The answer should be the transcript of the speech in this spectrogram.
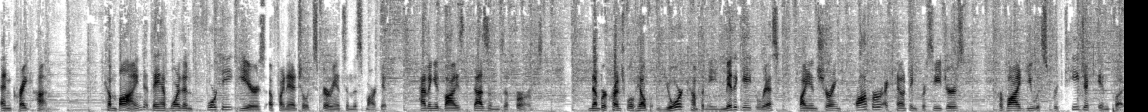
and Craig Hunn. Combined, they have more than 40 years of financial experience in this market, having advised dozens of firms. Number Crunch will help your company mitigate risk by ensuring proper accounting procedures, provide you with strategic input,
